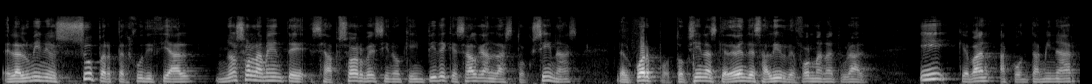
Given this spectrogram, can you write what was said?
El aluminio es súper perjudicial, no solamente se absorbe, sino que impide que salgan las toxinas del cuerpo, toxinas que deben de salir de forma natural y que van a contaminar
